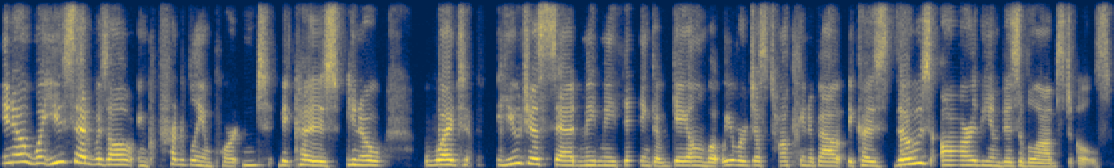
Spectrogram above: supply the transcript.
You know, what you said was all incredibly important because, you know, what you just said made me think of Gail and what we were just talking about because those are the invisible obstacles.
